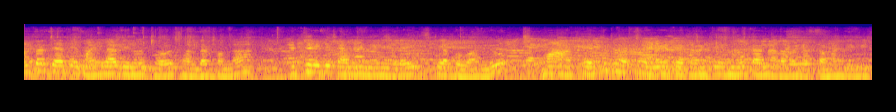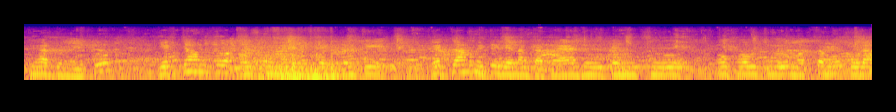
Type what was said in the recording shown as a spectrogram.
అంతర్జాతీయ మహిళా దినోత్సవ సందర్భంగా ముచ్చిరెడ్డి కాలనీలోని లైన్స్ క్లబ్ వాళ్ళు మా టెన్త్ క్లాస్ చదివేటటువంటి నూట నలభై ఒక్క మంది విద్యార్థులకు ఎగ్జామ్స్ అవసరమైనటువంటి ఎగ్జామ్ మెటీరియల్ అంతా ప్యాడ్ పెన్స్ పౌచ్లు మొత్తము కూడా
